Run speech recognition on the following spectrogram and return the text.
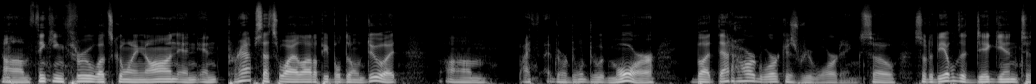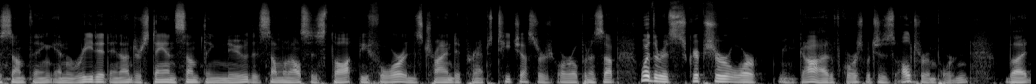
Hmm. Um, thinking through what's going on, and, and perhaps that's why a lot of people don't do it, um, I, or don't do it more but that hard work is rewarding. So so to be able to dig into something and read it and understand something new that someone else has thought before and is trying to perhaps teach us or, or open us up, whether it's scripture or I mean, God, of course, which is ultra important, but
